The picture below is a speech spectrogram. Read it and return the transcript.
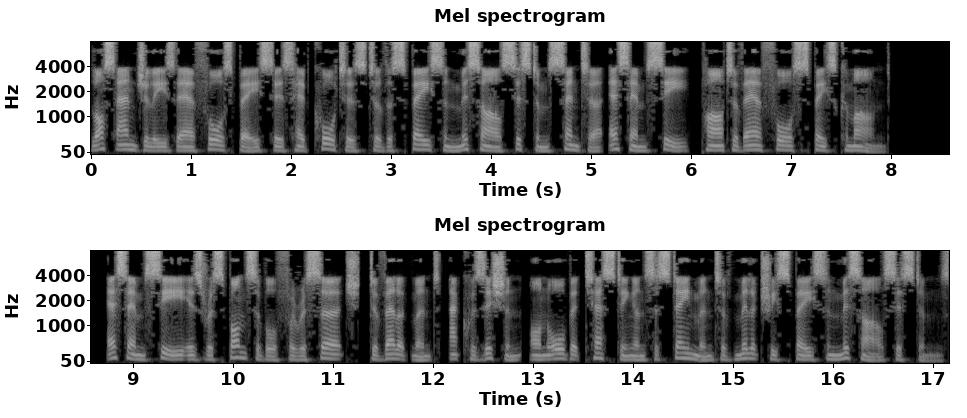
Los Angeles Air Force Base is headquarters to the Space and Missile Systems Center (SMC), part of Air Force Space Command. SMC is responsible for research, development, acquisition, on-orbit testing and sustainment of military space and missile systems.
